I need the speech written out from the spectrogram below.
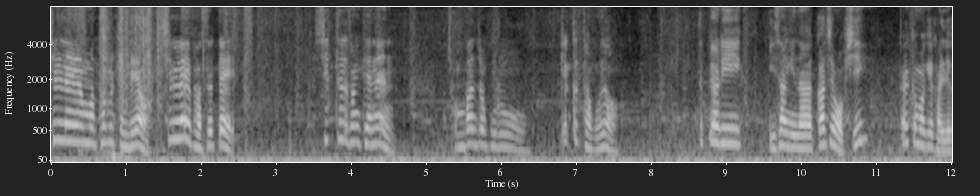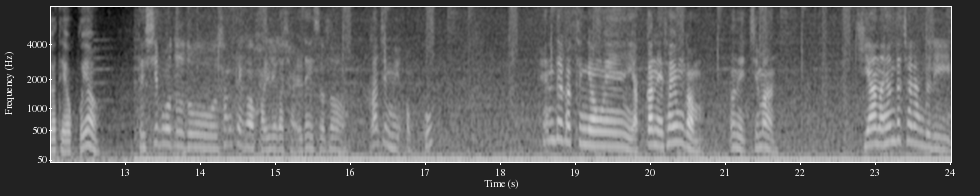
실내에 한번 타볼 텐데요. 실내에 봤을 때 시트 상태는 전반적으로 깨끗하고요. 특별히 이상이나 까짐 없이 깔끔하게 관리가 되었고요. 대시보드도 상태가 관리가 잘 돼 있어서 까짐이 없고 핸들 같은 경우에는 약간의 사용감은 있지만 기아나 현대 차량들이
